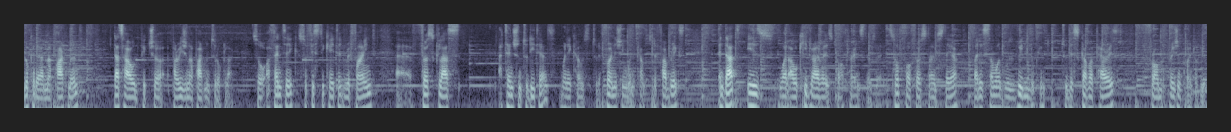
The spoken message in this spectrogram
look at an apartment, that's how I would picture a Parisian apartment to look like. So authentic, sophisticated, refined, uh, first class attention to details when it comes to the furnishing, when it comes to the fabrics. And that is what our key driver is to our clients. It's not for a first time stayer, but it's someone who's really looking to discover Paris from a Parisian point of view.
